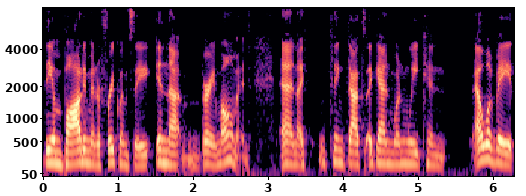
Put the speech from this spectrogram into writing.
the embodiment of frequency in that very moment. And i think that's again when we can elevate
